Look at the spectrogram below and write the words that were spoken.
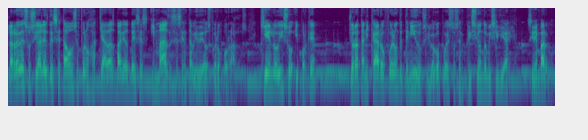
Las redes sociales de Z11 fueron hackeadas varias veces y más de 60 videos fueron borrados. ¿Quién lo hizo y por qué? Jonathan y Caro fueron detenidos y luego puestos en prisión domiciliaria. Sin embargo,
